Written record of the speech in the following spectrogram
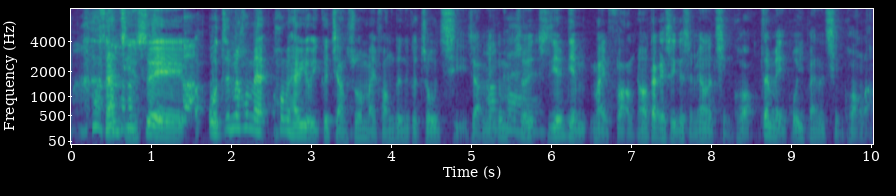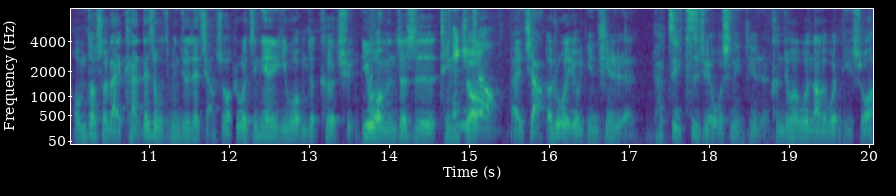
吗？三十几岁，我这边后面后面还有一个讲说买房的那个周期，这样。每个买时间点买房，然后大概是一个什么样的情况？在美国一般的情况啦，我们到时候来看。但是我这边就是在讲说，如果今天以我们的客群，以我们就是听众来讲，呃，如果有年轻人他自己自觉我是年轻人，可能就会问到的问题说，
